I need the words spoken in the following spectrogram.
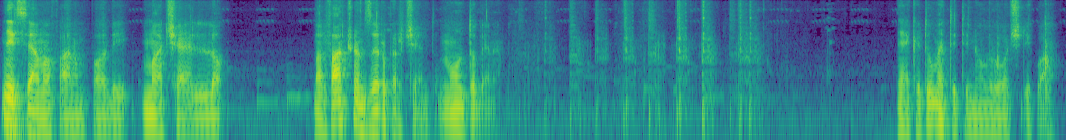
Iniziamo a fare un po' di macello. Malfunction 0%, molto bene. Neanche tu mettiti in Overwatch di qua.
